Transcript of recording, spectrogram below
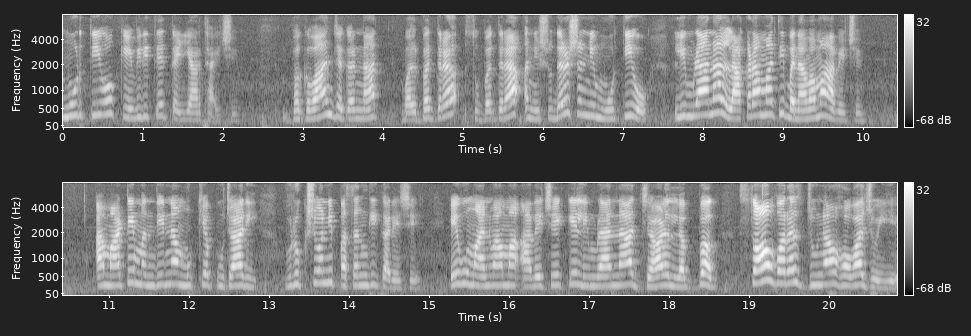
મૂર્તિઓ કેવી રીતે તૈયાર થાય છે? ભગવાન જગન્નાથ, બલભદ્ર, સુભદ્રા અને સુદર્શનની મૂર્તિઓ લીમડાના લાકડામાંથી બનાવવામાં આવે છે. આ માટે મંદિરના મુખ્ય પૂજારી વૃક્ષોની પસંદગી કરે છે. એવું માનવામાં આવે છે કે લીમડાના ઝાડ લગભગ સો વર્ષ જૂના હોવા જોઈએ.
